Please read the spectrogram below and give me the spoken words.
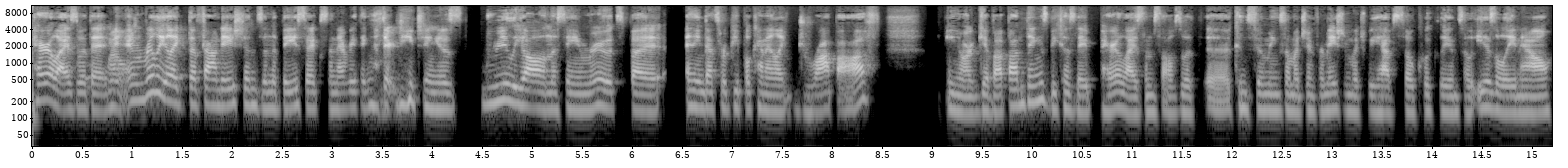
paralyzed with it. Wow. and, and really like the foundations and the basics and everything that they're teaching is really all in the same roots. But i think that's where people kind of like drop off you know, or give up on things because they paralyze themselves with uh, consuming so much information, which we have so quickly and so easily now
